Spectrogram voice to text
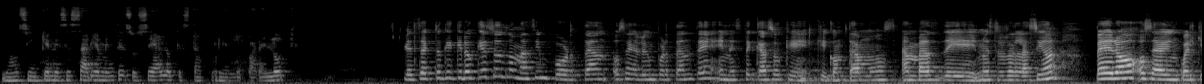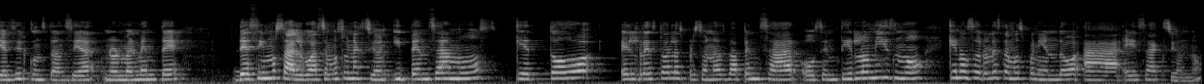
¿no? Sin que necesariamente eso sea lo que está ocurriendo para el otro. Exacto, que creo que eso es lo más importante, o sea, lo importante en este caso que, que, contamos ambas de nuestra relación, pero, o sea, en cualquier circunstancia, normalmente decimos algo, hacemos una acción y pensamos que todo el resto de las personas va a pensar o sentir lo mismo que nosotros le estamos poniendo a esa acción, ¿no?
